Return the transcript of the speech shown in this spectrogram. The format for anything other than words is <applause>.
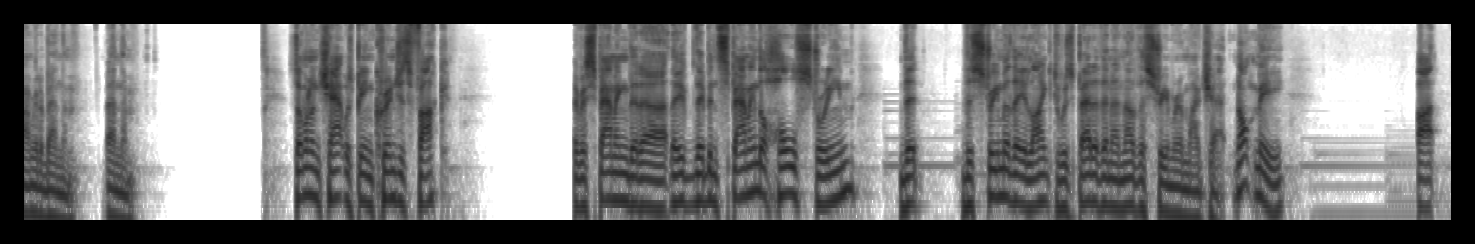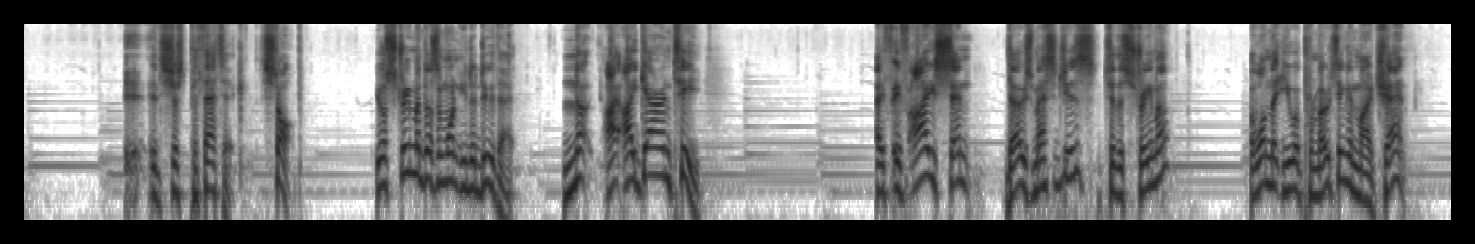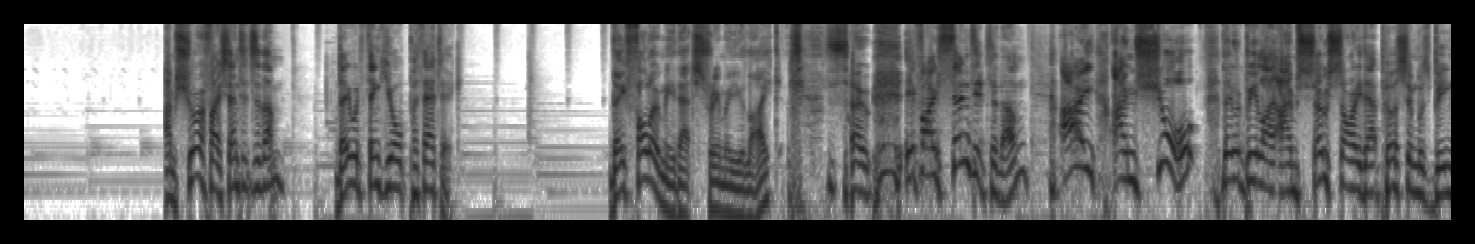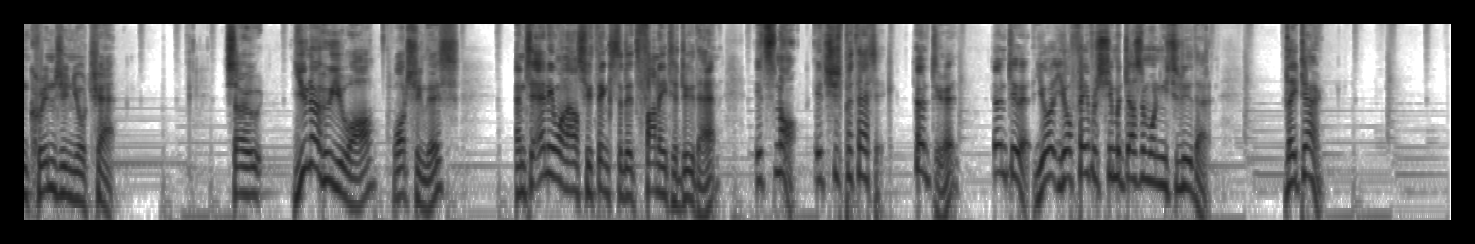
I'm gonna bend them. Bend them. Someone in chat was being cringe as fuck. They were spamming that, uh, they've, they've been spamming the whole stream that the streamer they liked was better than another streamer in my chat. Not me, but it's just pathetic. Stop. Your streamer doesn't want you to do that. No, I, I guarantee. If, if I sent those messages to the streamer, the one that you were promoting in my chat, I'm sure if I sent it to them, they would think you're pathetic. They follow me, that streamer you like. <laughs> so if I sent it to them, I, I'm sure they would be like, I'm so sorry that person was being cringe in your chat. So you know who you are watching this. And to anyone else who thinks that it's funny to do that, it's not. It's just pathetic. Don't do it. Don't do it. Your, your favorite streamer doesn't want you to do that. They don't.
